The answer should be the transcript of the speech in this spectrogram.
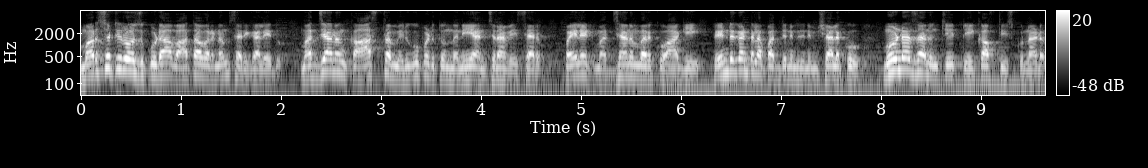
మరుసటి రోజు కూడా వాతావరణం సరిగా లేదు. మధ్యాహ్నం కాస్త మెరుగుపడుతుందని అంచనా వేశారు. పైలట్ మధ్యాహ్నం వరకు ఆగి రెండు గంటల పద్దెనిమిది నిమిషాలకు మోండోజా నుంచి టేకాఫ్ తీసుకున్నాడు.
